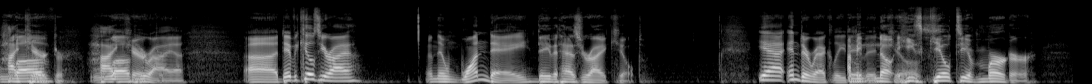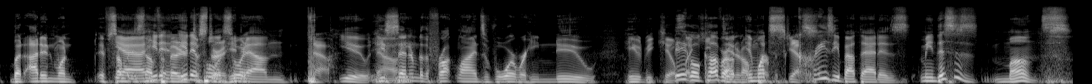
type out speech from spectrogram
High love- character. High love character. Uriah. Uh, David kills Uriah, and then one day, David has Uriah killed. yeah, indirectly, I mean, no, kills. he's guilty of murder, but I didn't want if somebody's Yeah, he didn't, he didn't pull he sword out and No, you. he no, sent him to the front lines of war where he knew he would be killed. big Like, old cover up. And what's. Yes. crazy about that is, I mean, this is months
